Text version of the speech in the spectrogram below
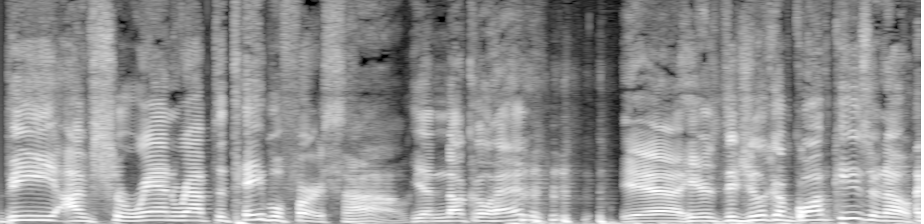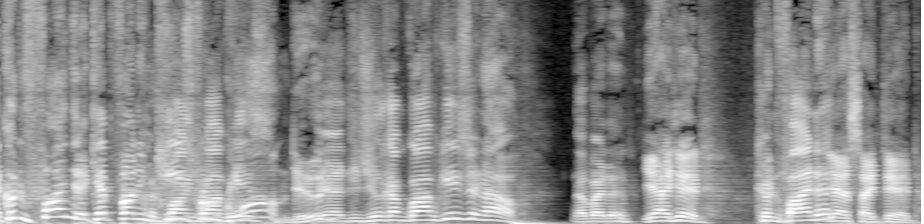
B, I've saran wrapped the table first. Oh. You knucklehead. yeah, here's. Did you look up Guam keys or no? I couldn't find it. I kept finding Couldn't keys find from keys? Guam, dude. Yeah, did you look up Guam keys or no? Nobody did. Yeah, I did. Couldn't find it. Yes, I did.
